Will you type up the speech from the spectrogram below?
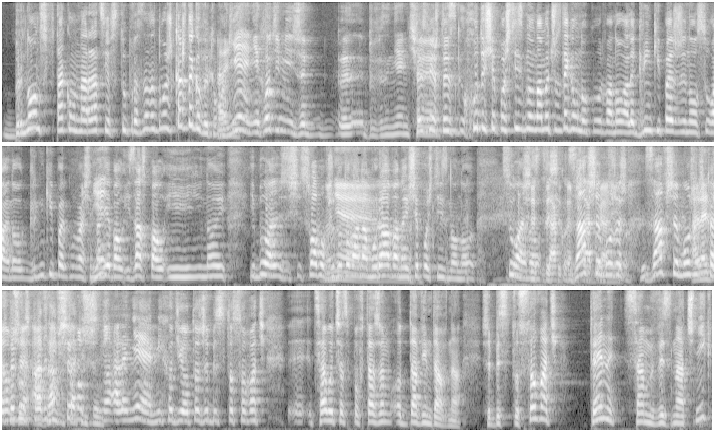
brnąc w taką narrację w 100%, to możesz każdego Ale wytłumaczyć. nie, nie chodzi mi, że brnięcie... To jest, wiesz, to jest, chudy się poślizgnął na meczu z Legą, no kurwa, no ale greenkeeperzy, no słuchaj, no greenkeeper kurwa się Nie. najebał i zaspał i, no, i, i była słabo No przygotowana nie. murawa, no i się poślizgnął, no słuchaj, Wszyscy no, tam zawsze zgadzają. możesz, zawsze możesz Ale każdego dobrze, usprawiedliwić w zawsze możesz, no ale nie, mi chodzi o to, żeby stosować, e, cały czas powtarzam od dawien dawna, żeby stosować ten sam wyznacznik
